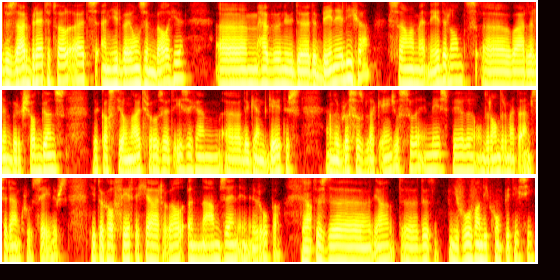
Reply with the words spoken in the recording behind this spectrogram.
Dus daar breidt het wel uit. En hier bij ons in België ehm, hebben we nu de, de Beneliga, samen met Nederland, eh, waar de Limburg Shotguns, de Castile Nitro's uit Isegem, eh, de Gent Gators en de Brussels Black Angels zullen in meespelen. Onder andere met de Amsterdam Crusaders, die toch al 40 jaar wel een naam zijn in Europa. Ja. Dus de, ja, de, de, het niveau van die competitie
